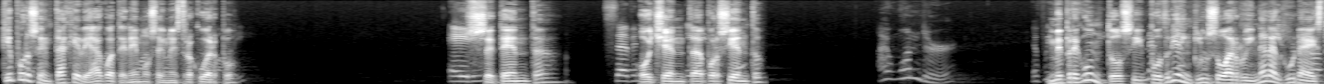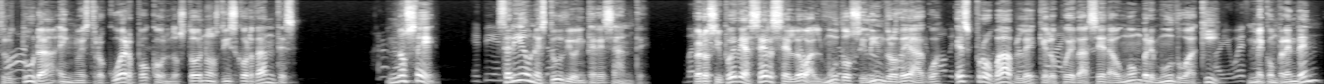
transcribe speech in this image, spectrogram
¿Qué porcentaje de agua tenemos en nuestro cuerpo? 70, 80%. Me pregunto si podría incluso arruinar alguna estructura en nuestro cuerpo con los tonos discordantes. No sé. Sería un estudio interesante. Pero si puede hacérselo al mudo cilindro de agua, es probable que lo pueda hacer a un hombre mudo aquí. ¿Me comprenden?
